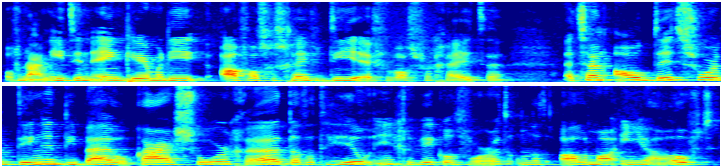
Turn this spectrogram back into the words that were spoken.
of nou niet in één keer, maar die af was geschreven die je even was vergeten. Het zijn al dit soort dingen die bij elkaar zorgen dat het heel ingewikkeld wordt om dat allemaal in je hoofd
